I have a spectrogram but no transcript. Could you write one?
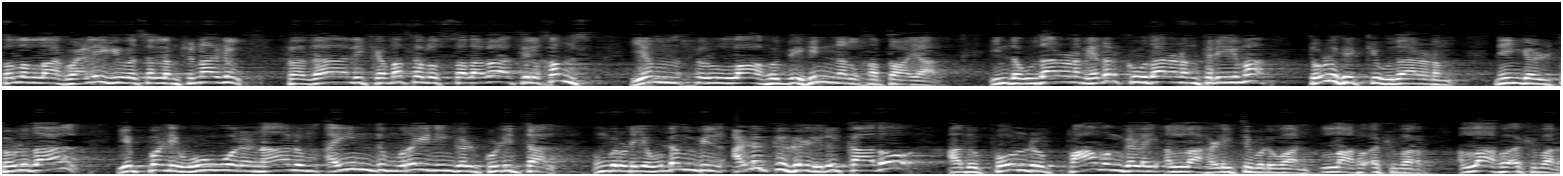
சொல்லல்லாஹு அலிஹி வசல்லம் சொன்னார்கள் இந்த உதாரணம் எதற்கு உதாரணம் தெரியுமா? தொழுகைக்கு உதாரணம். நீங்கள் தொழுதால் எப்படி ஒவ்வொரு நாளும் ஐந்து முறை நீங்கள் குளித்தால் உங்களுடைய உடம்பில் அழுக்குகள் இருக்காதோ அது போன்று பாவங்களை அல்லாஹ் அழித்து விடுவான். அல்லாஹு அக்பர் அல்லாஹு அக்பர்.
